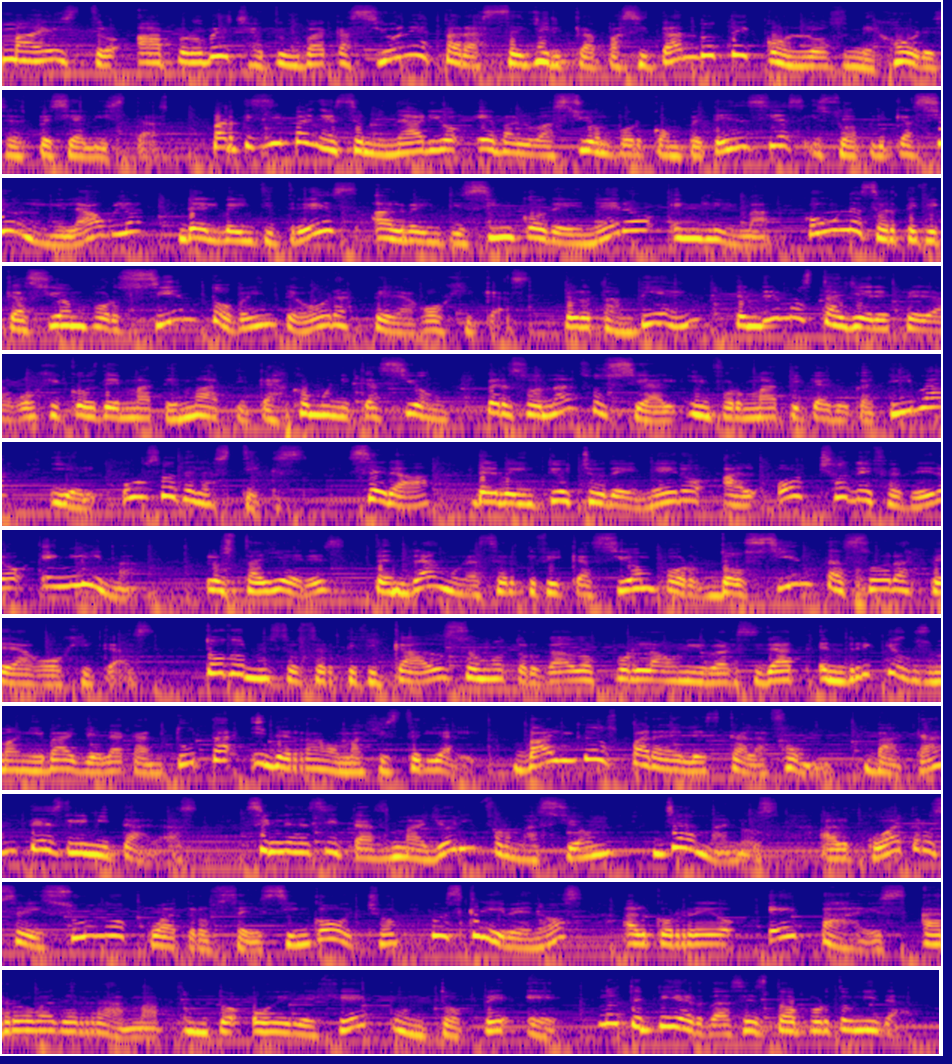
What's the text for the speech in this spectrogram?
Maestro, aprovecha tus vacaciones para seguir capacitándote con los mejores especialistas. Participa en el seminario Evaluación por competencias y su aplicación en el aula del 23 al 25 de enero en Lima, con una certificación por 120 horas pedagógicas. Pero también tendremos talleres pedagógicos de matemáticas, comunicación, personal social, informática educativa y el uso de las TICs. Será del 28 de enero al 8 de febrero en Lima. Los talleres tendrán una certificación por 200 horas pedagógicas. Todos nuestros certificados son otorgados por la Universidad Enrique Guzmán y Valle La Cantuta y de ramo magisterial, válidos para el escalafón, vacantes limitadas. Si necesitas mayor información, llámanos al 461-4658 o escríbenos al correo epaes.org.pe. No te pierdas esta oportunidad.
